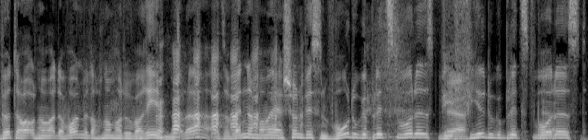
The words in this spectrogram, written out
wird doch auch noch mal, da wollen wir doch nochmal drüber reden, oder? Also wenn, dann wollen wir ja schon wissen, wo du geblitzt wurdest, wie ja. viel du geblitzt wurdest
